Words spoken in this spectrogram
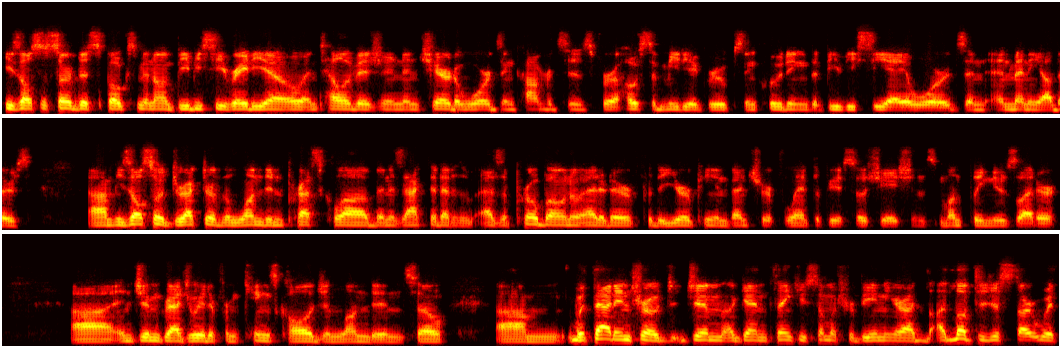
He's also served as spokesman on BBC radio and television and chaired awards and conferences for a host of media groups, including the BVCA Awards and, and many others. Um, he's also director of the London Press Club and has acted as a, as a pro bono editor for the European Venture Philanthropy Association's monthly newsletter. Uh, and Jim graduated from King's College in London. So, um, with that intro, Jim, again, thank you so much for being here. I'd, I'd love to just start with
